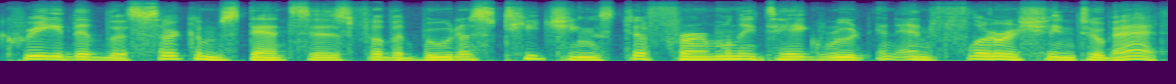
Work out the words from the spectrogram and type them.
created the circumstances for the Buddhist teachings to firmly take root and flourish in Tibet.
